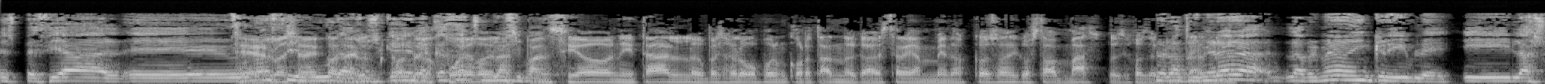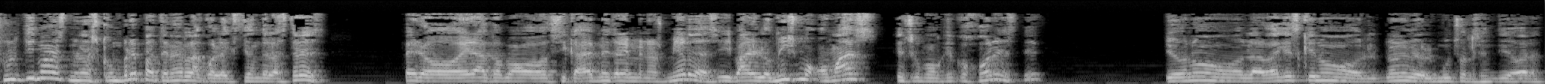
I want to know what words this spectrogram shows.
especial, eh, sí, unas con figuras, el, con la el juego, la chulísima. expansión y tal. Lo que pasa es que luego fueron cortando y cada vez traían menos cosas y costaban más, los hijos de Pero la primera, ¿no? era, la primera era increíble. Y las últimas me las compré para tener la colección de las tres. Pero era como si cada vez me traen menos mierdas. Y vale lo mismo o más. Que es como, ¿qué cojones, tío? Yo no, la verdad que es que no, no le veo mucho el sentido ahora.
